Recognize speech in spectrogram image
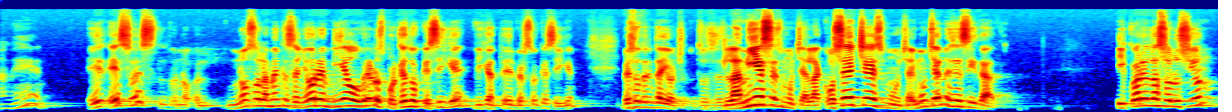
Amén. E, eso es, no, solamente Señor envía obreros, porque es lo que sigue, fíjate el verso que sigue, verso 38. Entonces, la mies es mucha, la cosecha es mucha, hay mucha necesidad. ¿Y cuál es la solución?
